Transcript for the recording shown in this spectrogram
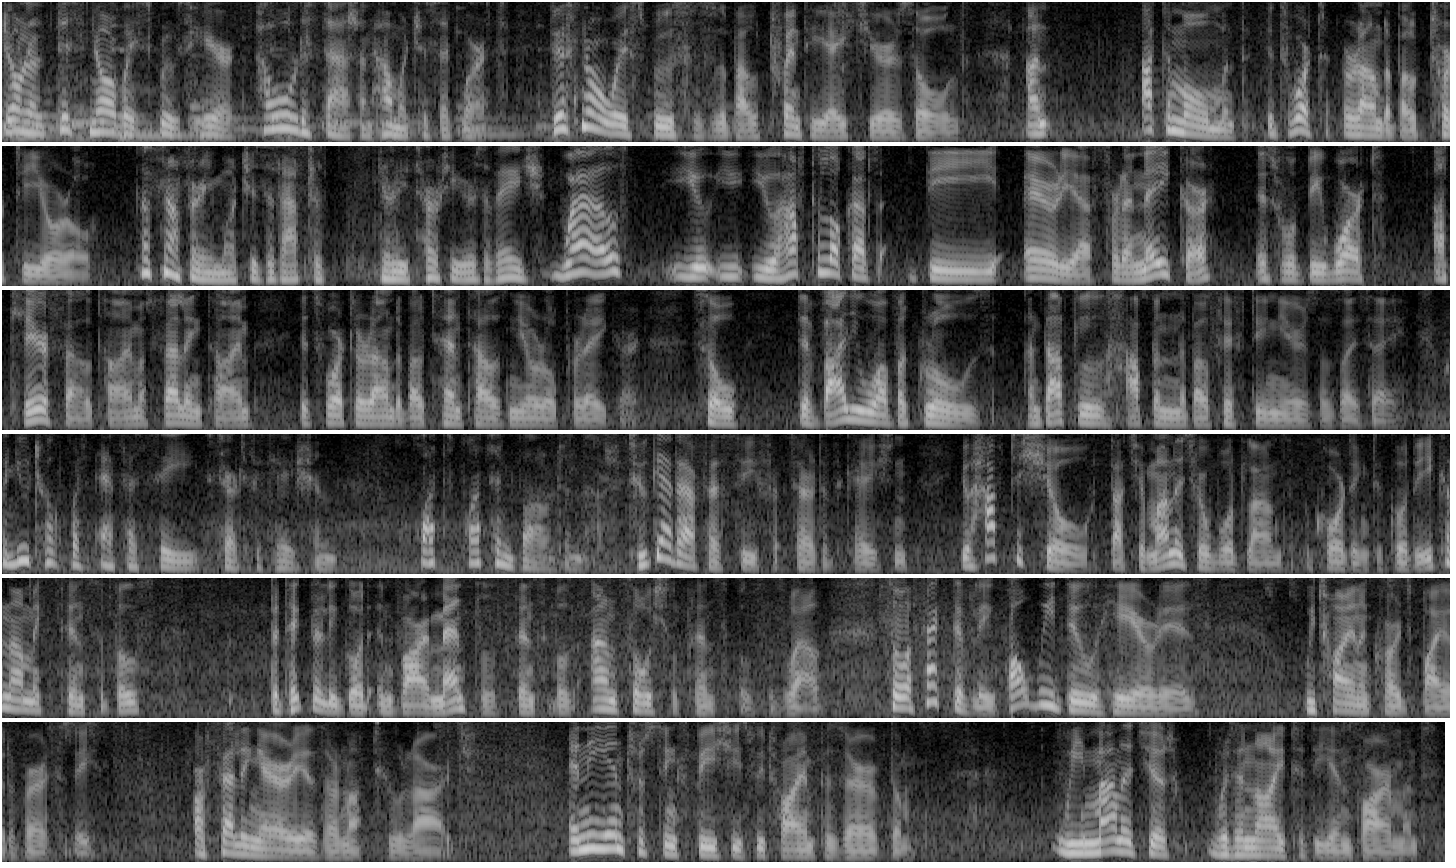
Donal, this Norway spruce here, how old is that and how much is it worth? This Norway spruce is about 28 years old, and at the moment it's worth around about 30 euro. That's not very much, is it, after nearly 30 years of age? Well, you, you, you have to look at the area. For an acre, it would be worth, at clear fell time, at felling time, it's worth around about 10,000 euro per acre. So the value of it grows, and that'll happen in about 15 years, as I say. When you talk about FSC certification, What's, what's involved in that? To get FSC certification, you have to show that you manage your woodlands according to good economic principles, particularly good environmental principles and social principles as well. So effectively, what we do here is we try and encourage biodiversity. Our felling areas are not too large. Any interesting species, we try and preserve them. We manage it with an eye to the environment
